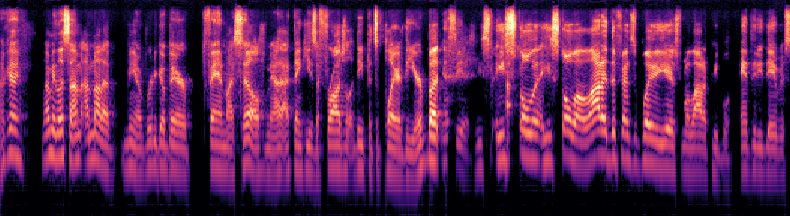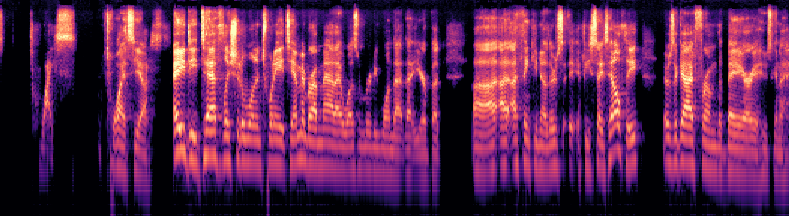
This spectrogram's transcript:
Okay. I mean, listen, I'm, I'm not a you know Rudy Gobert fan myself. I mean, I, I think he's a fraudulent defensive player of the year, but Yes, he is. He's he's stolen. He stole a lot of defensive player of the years from a lot of people. Anthony Davis twice. Twice, yeah. AD definitely should have won in 2018. I remember how mad I was when Rudy won that that year, but uh, I, I think you know there's if he stays healthy, there's a guy from the Bay Area who's going to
